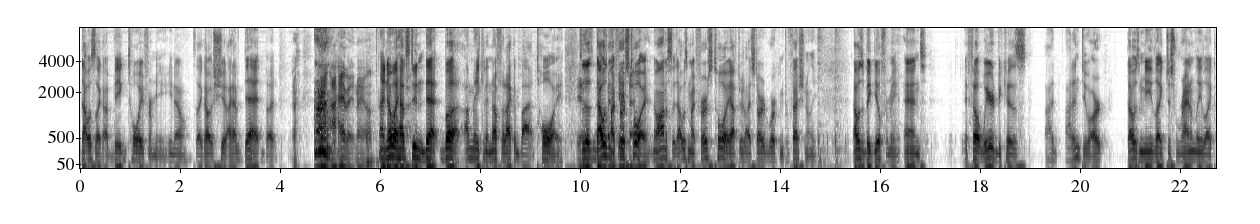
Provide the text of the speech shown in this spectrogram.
that was like a big toy for me, you know. It's like, oh shit, I have debt, but I have it now. I know I have student debt, but I'm making enough that I can buy a toy. Yeah. So that was my first yeah. toy. No, honestly, that was my first toy after I started working professionally. That was a big deal for me, and it felt weird because I I didn't do art. That was me like just randomly like,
